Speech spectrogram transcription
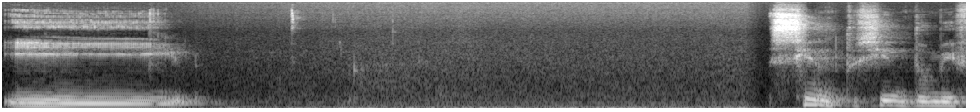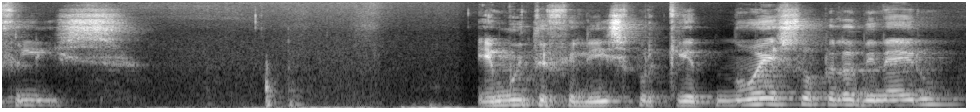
e sinto, sinto-me feliz. É muito feliz porque não é só pelo dinheiro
